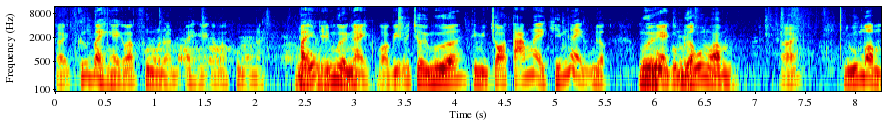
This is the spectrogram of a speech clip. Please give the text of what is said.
Đấy cứ 7 ngày các bác phun một lần 7 ngày các bác phun một lần. 7 đến 10 ngày quả vị nó trời mưa ấy, thì mình cho 8 ngày 9 ngày cũng được 10 ngày cũng được. Nhú mầm. đấy nhú mầm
